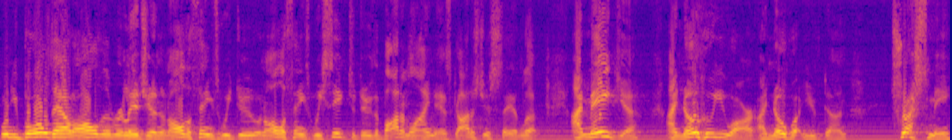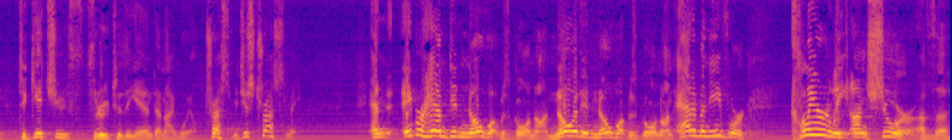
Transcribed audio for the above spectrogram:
When you boil down all the religion and all the things we do and all the things we seek to do, the bottom line is God is just saying, Look, I made you. I know who you are. I know what you've done. Trust me to get you through to the end, and I will. Trust me. Just trust me. And Abraham didn't know what was going on. Noah didn't know what was going on. Adam and Eve were clearly unsure of the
